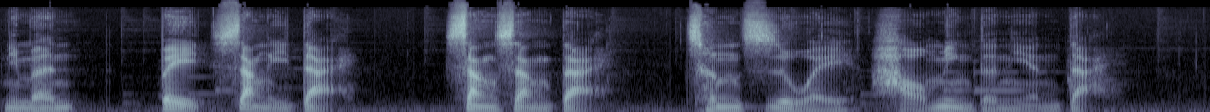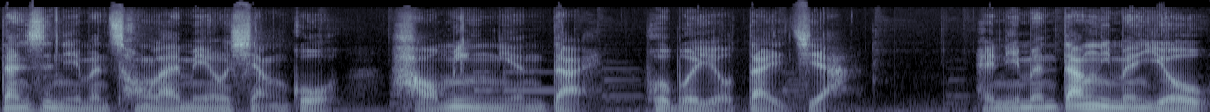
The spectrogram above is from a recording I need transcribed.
你们被上一代、上上代称之为“好命”的年代，但是你们从来没有想过，好命年代会不会有代价？嘿，你们当你们有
